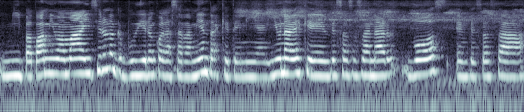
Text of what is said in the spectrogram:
mi papá, mi mamá hicieron lo que pudieron con las herramientas que tenían. Y una vez que empezás a sanar vos, empezás a,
